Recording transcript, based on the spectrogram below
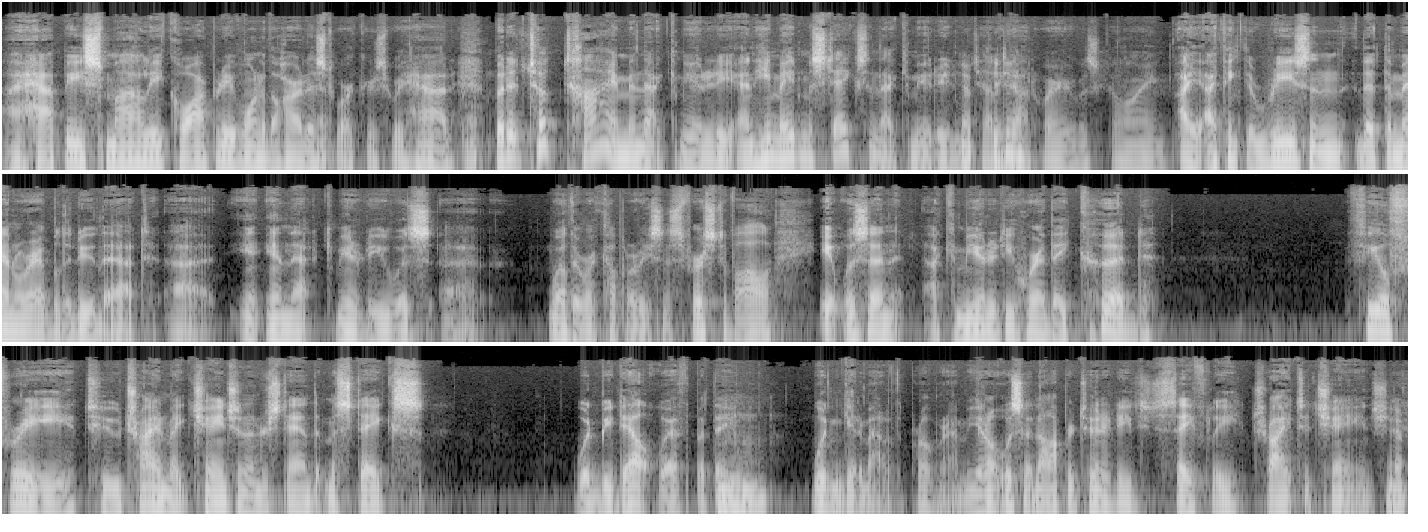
A happy, smiley, cooperative, one of the hardest workers we had. But it took time in that community, and he made mistakes in that community until he got where he was going. I, I think the reason that the men were able to do that uh, in, in that community was, uh, well, there were a couple of reasons. First of all, it was an, a community where they could feel free to try and make change and understand that mistakes would be dealt with, but they Mm-hmm. wouldn't get them out of the program. You know, it was an opportunity to safely try to change. Yep.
